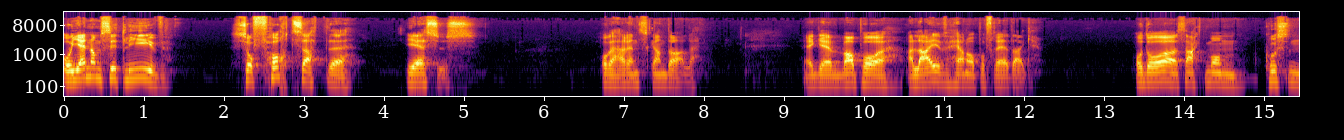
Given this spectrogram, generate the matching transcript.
Og gjennom sitt liv så fortsatte Jesus å være en skandale. Jeg var på Alive her nå på fredag. Og da snakket vi om hvordan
